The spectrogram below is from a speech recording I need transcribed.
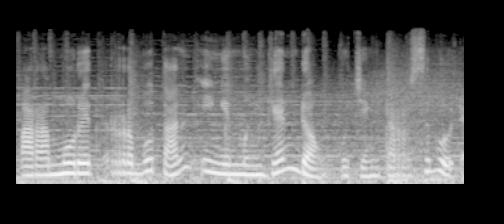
Para murid rebutan ingin menggendong kucing tersebut.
